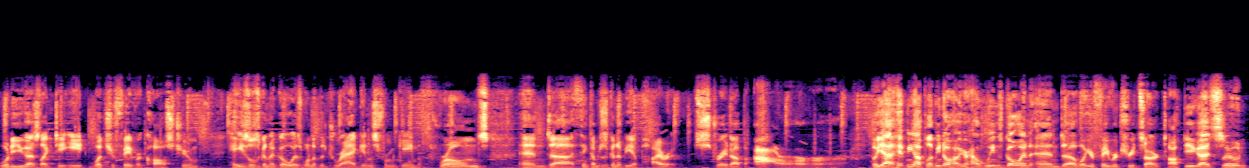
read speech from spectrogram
What do you guys like to eat? What's your favorite costume? Hazel's gonna go as one of the dragons from Game of Thrones, and uh, I think I'm just gonna be a pirate, straight up. Arr. But yeah, hit me up. Let me know how your Halloween's going and uh, what your favorite treats are. Talk to you guys soon.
